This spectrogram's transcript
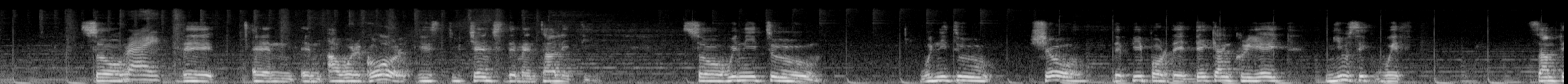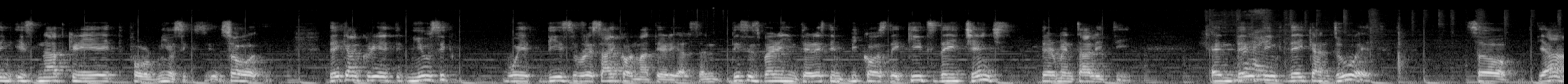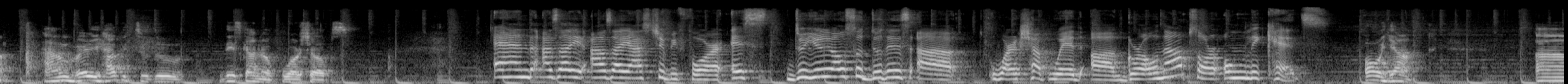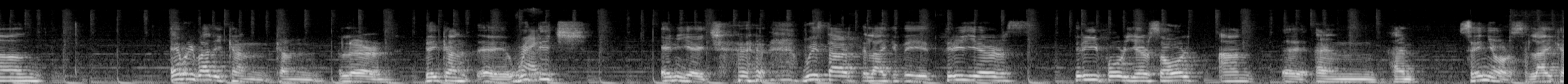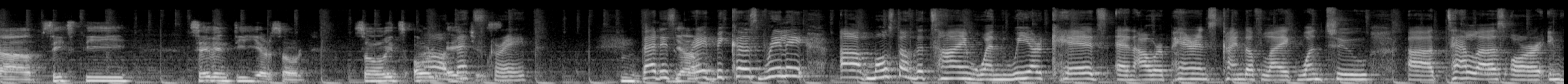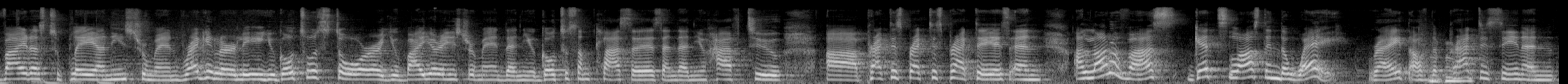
So Right. the and and our goal is to change the mentality so we need to we need to show the people that they can create music with something is not created for music. So they can create music with these recycled materials. And this is very interesting because the kids they change their mentality. And they Right. think they can do it. So yeah i'm very happy to do these kind of workshops. And as I as I asked you before, is do you also do this uh, workshop with uh, grown-ups or only kids? Oh yeah. Um, everybody can can learn. They can. Uh, we Right. teach any age. we start like the three years, three four years old, and uh, and and seniors like uh, 60, 70 years old. So it's all oh, ages. that's great. That is Yeah. great because really, uh, most of the time when we are kids and our parents kind of like want to uh, tell us or invite us to play an instrument regularly, you go to a store, you buy your instrument, then you go to some classes, and then you have to uh, practice, practice, practice. And a lot of us gets lost in the way, right, of the practicing and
